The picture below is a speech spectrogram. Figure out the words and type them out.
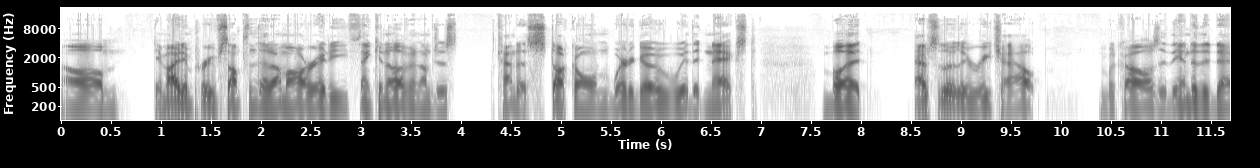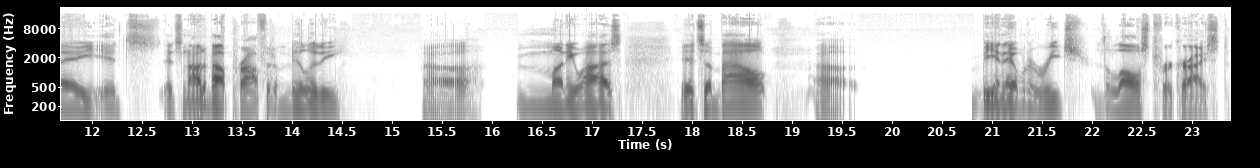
Um, it might improve something that I'm already thinking of, and I'm just kind of stuck on where to go with it next. But absolutely reach out because at the end of the day, it's it's not about profitability, uh, money wise. It's about uh, being able to reach the lost for Christ.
